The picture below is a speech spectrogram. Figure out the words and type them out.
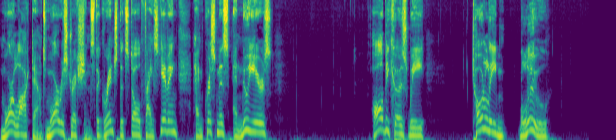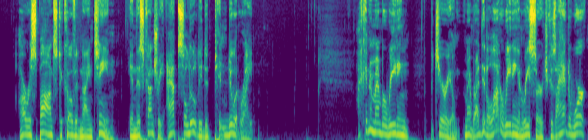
More lockdowns, more restrictions. The Grinch that stole Thanksgiving and Christmas and New Year's. All because we totally blew our response to COVID 19 in this country. Absolutely didn't do it right. I can remember reading material. Remember, I did a lot of reading and research because I had to work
